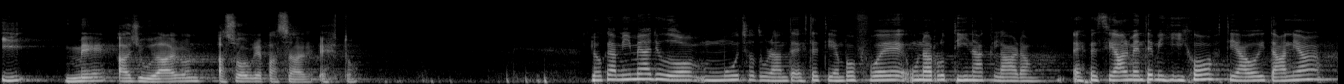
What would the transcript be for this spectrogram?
y me ayudaron a sobrepasar esto. Lo que a mí me ayudó mucho durante este tiempo fue una rutina clara, especialmente mis hijos, Tiago y Tania,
